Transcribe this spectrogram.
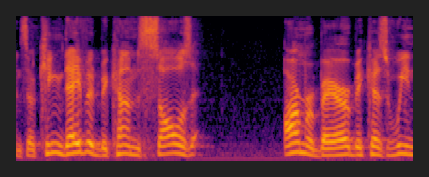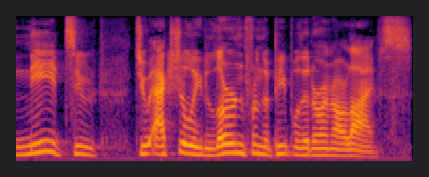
And so King David becomes Saul's armor bearer because we need to, to actually learn from the people that are in our lives.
